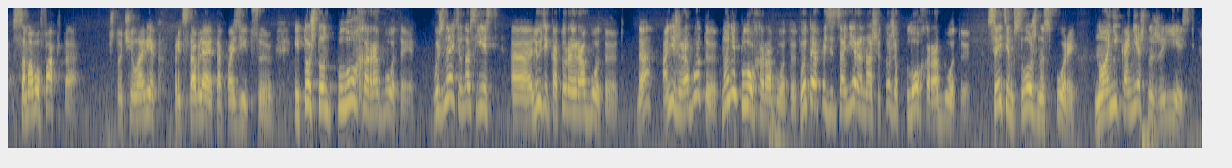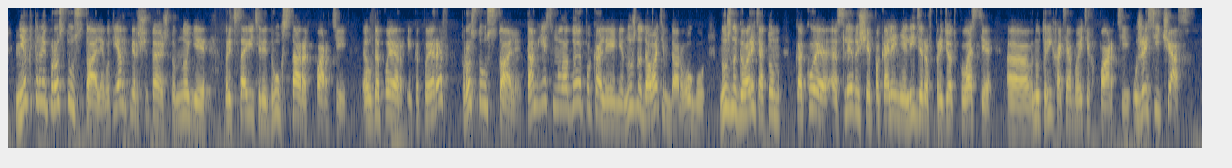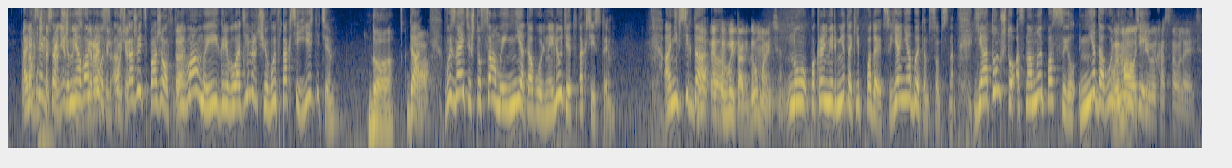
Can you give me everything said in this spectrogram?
самого факта, что человек представляет оппозицию, и то, что он плохо работает. Вы же знаете, у нас есть э, люди, которые работают. Да? Они же работают, но они плохо работают. Вот и оппозиционеры наши тоже плохо работают. С этим сложно спорить. Но они, конечно же, есть. Некоторые просто устали. Вот я, например, считаю, что многие представители двух старых партий, ЛДПР и КПРФ, просто устали. Там есть молодое поколение, нужно давать им дорогу, нужно говорить о том, какое э, следующее поколение лидеров придет к власти э, внутри хотя бы этих партий. Уже сейчас. Потому Алексей что, Александрович, конечно, у меня вопрос. хочет- Скажите, пожалуйста, Да. и вам, и Игорю Владимировичу, вы в такси ездите? Да. Да. Вы знаете, что самые недовольные люди – это таксисты. Они всегда... Ну, это э, вы так думаете. Ну, по крайней мере, мне такие попадаются. Я не об этом, собственно. Я о том, что основной посыл недовольных Вы мало людей... чаевых оставляете.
